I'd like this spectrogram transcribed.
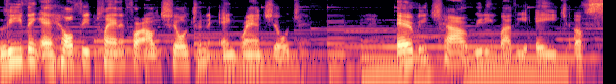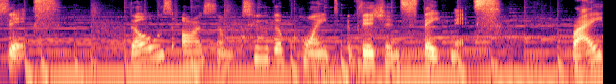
leaving a healthy planet for our children and grandchildren. Every child reading by the age of six. Those are some to the point vision statements, right?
